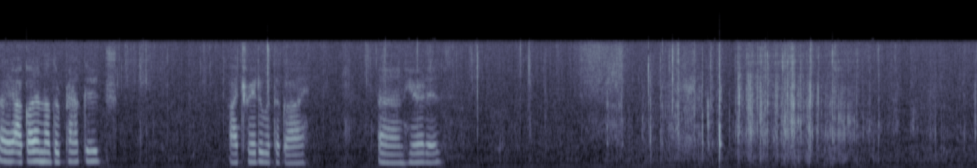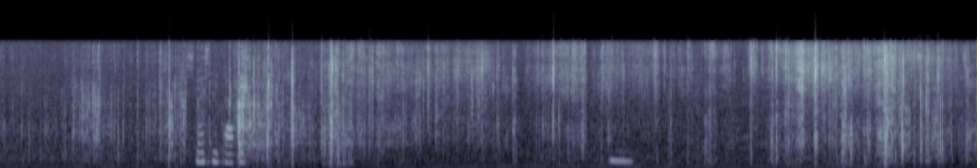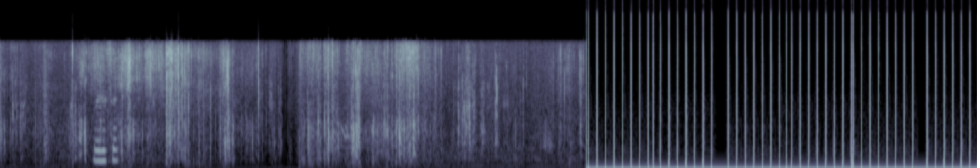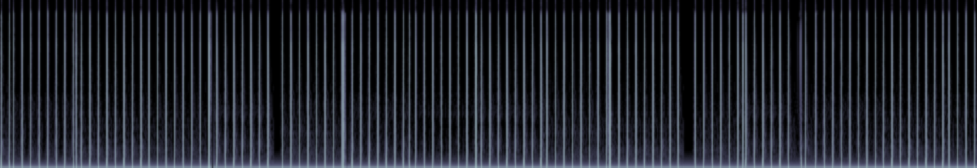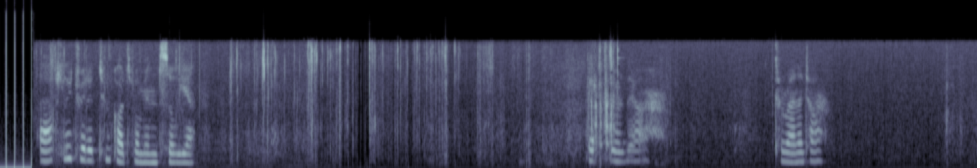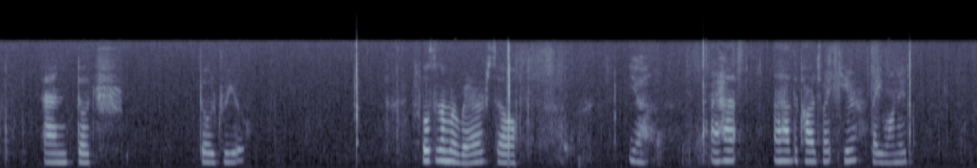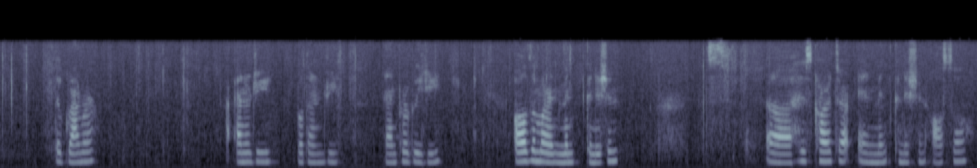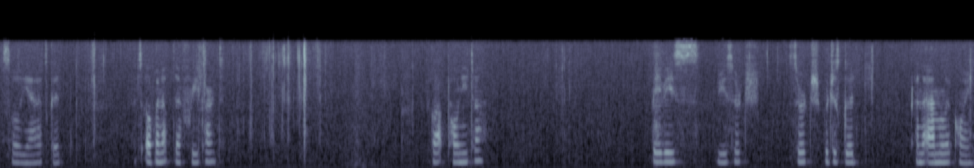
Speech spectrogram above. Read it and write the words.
Alright, I got another package. I traded with a guy. And here it is. It's nicely packaged. Mm. Wait a sec. I actually traded two cards from him, so yeah. Yep, there they are. Tyranitar and Doge Dodrio. Both of them are rare, so yeah. I have I have the cards right here that you wanted the grammar, energy, both energies, and Purugly All of them are in mint condition. Uh, his cards are in mint condition also, so yeah, that's good. Let's open up the free cards. Got Ponyta, Bebe's Research, Search, which is good, and the Amulet Coin.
